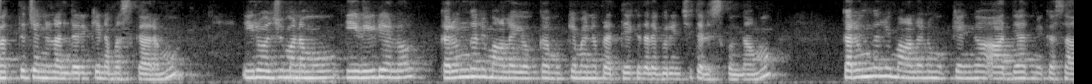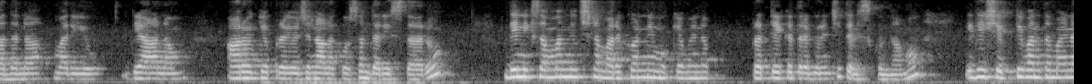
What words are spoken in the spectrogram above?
భక్తజనులందరికీ నమస్కారము. ఈరోజు మనము ఈ వీడియోలో కరుంగలి మాల యొక్క ముఖ్యమైన ప్రత్యేకతల గురించి తెలుసుకుందాము. కరుంగలి మాలను ముఖ్యంగా ఆధ్యాత్మిక సాధన మరియు ధ్యానం, ఆరోగ్య ప్రయోజనాల కోసం ధరిస్తారు. దీనికి సంబంధించిన మరికొన్ని ముఖ్యమైన ప్రత్యేకతల గురించి తెలుసుకుందాము. ఇది శక్తివంతమైన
